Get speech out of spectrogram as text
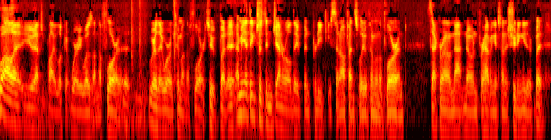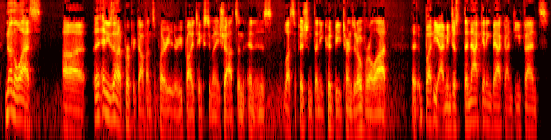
Well, uh, you'd have to probably look at where he was on the floor, uh, where they were with him on the floor too. But uh, I mean, I think just in general, they've been pretty decent offensively with him on the floor, and Sacramento not known for having a ton of shooting either. But nonetheless, uh, and he's not a perfect offensive player either. He probably takes too many shots and, and is less efficient than he could be. Turns it over a lot. Uh, but yeah, I mean, just the not getting back on defense,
